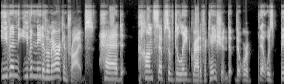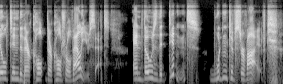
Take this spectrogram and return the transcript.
even even Native American tribes had concepts of delayed gratification that, that were that was built into their cult their cultural value set. And those that didn't wouldn't have survived.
